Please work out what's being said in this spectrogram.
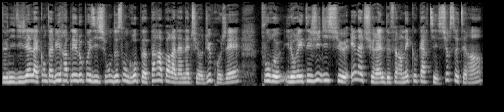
Denis Digel a quant à lui rappelé l'opposition de son groupe par rapport à la nature du projet. Pour eux, il aurait été judicieux et naturel de faire un écoquartier sur ce terrain.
